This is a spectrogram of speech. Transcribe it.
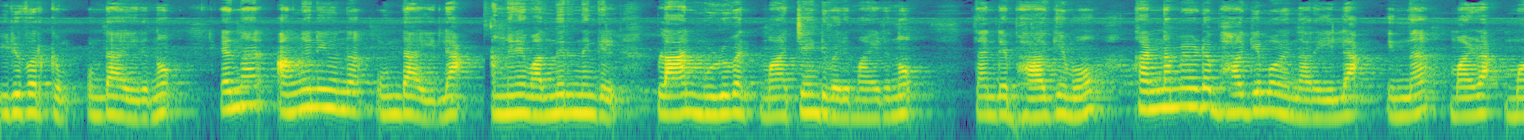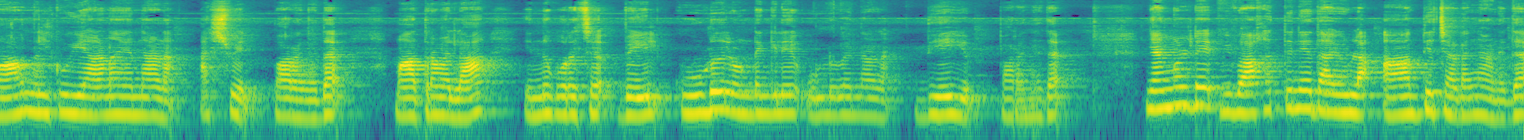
ഇരുവർക്കും ഉണ്ടായിരുന്നു. എന്നാൽ അങ്ങനെയൊന്ന് ഉണ്ടായില്ല. അങ്ങനെ വന്നിരുന്നെങ്കിൽ പ്ലാൻ മുഴുവൻ മാറ്റേണ്ടി വരുമായിരുന്നു. തന്റെ ഭാഗ്യമോ കണ്ണമ്മയുടെ ഭാഗ്യമോ എന്നറിയില്ല. ഇന്ന് മഴ മാറി നിൽക്കുകയാണ് എന്നാണ് അശ്വിൻ പറഞ്ഞത്. മാത്രമല്ല ഇന്ന് കുറച്ച് വെയിൽ കൂടുതലുണ്ടെങ്കിലേ ഉള്ളൂവെന്നാണ് ദിയയും പറഞ്ഞത്. ഞങ്ങളുടെ വിവാഹത്തിന്റേതായുള്ള ആദ്യ ചടങ്ങാണിത്.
